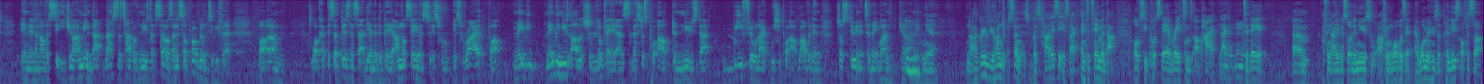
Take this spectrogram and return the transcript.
in, in another city. Do you know what I mean? That that's the type of news that sells, and it's a problem to be fair. But um, what can, it's a business at the end of the day. I'm not saying it's it's it's right, but maybe maybe news outlets should look at it as let's just put out the news that we feel like we should put out rather than just doing it to make money. Do you know what I mean? Yeah. No, I agree with you 100%. It's because how they say it's like entertainment that obviously puts their ratings up high. Like today, um, I think I even saw in the news, I think, what was it? A woman who's a police officer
